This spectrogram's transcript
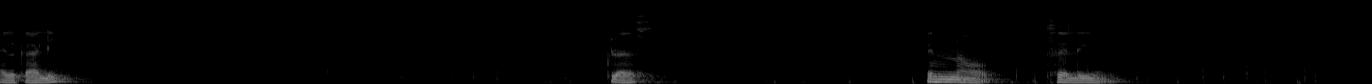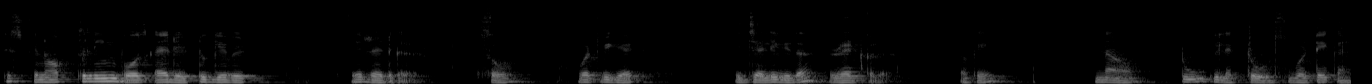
alkali. Plus phenolphthalein this phenolphthalein was added to give it a red color. So what we get? A jelly with a red color. Okay. Now two electrodes were taken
